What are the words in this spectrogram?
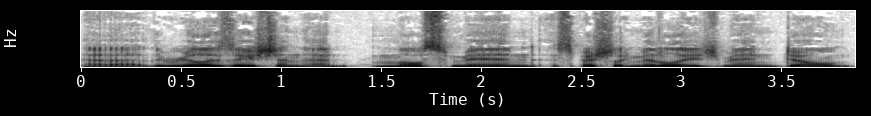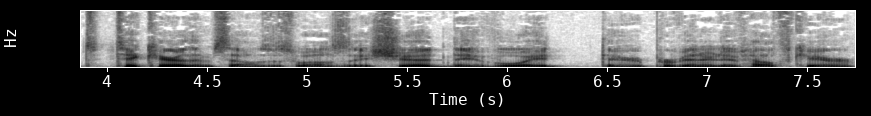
uh, the realization that most men, especially middle aged men, don't take care of themselves as well as they should. They avoid their preventative health care.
